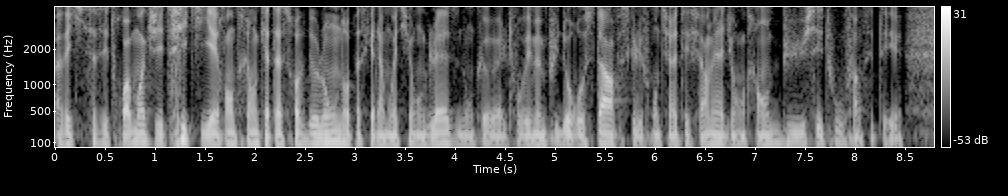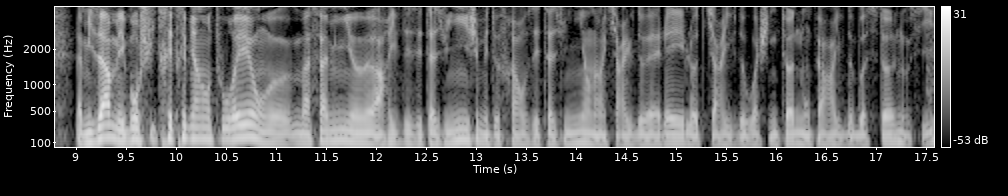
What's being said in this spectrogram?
avec qui ça faisait trois mois que j'étais, qui est rentrée en catastrophe de Londres parce qu'elle est à moitié anglaise, donc euh, elle trouvait même plus d'Eurostar parce que les frontières étaient fermées, elle a dû rentrer en bus et tout. Enfin, c'était la misère. Mais bon, je suis très très bien entouré. On- euh, ma famille euh, arrive des États-Unis. J'ai mes deux frères aux États-Unis. En a un qui arrive de LA, l'autre qui arrive de Washington. Mon père arrive de Boston aussi.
